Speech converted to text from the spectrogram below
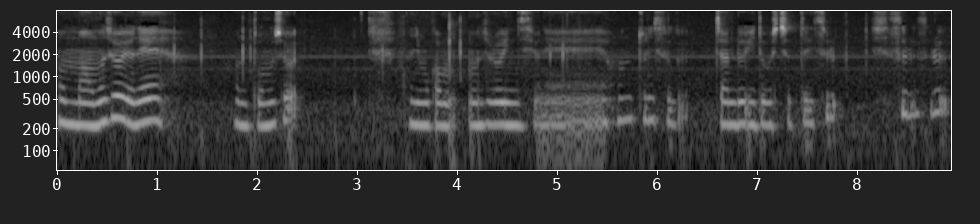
ほんま面白いよね。ほんと面白い。何もかも面白いんですよね。本当にすぐジャンル移動しちゃったりする。するする。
